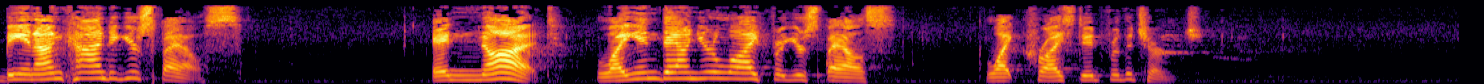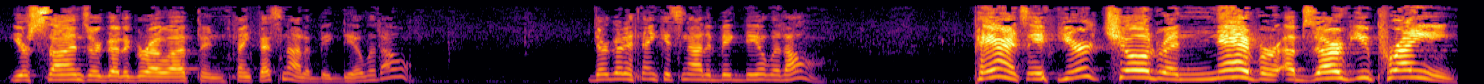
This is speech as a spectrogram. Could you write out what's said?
being unkind to your spouse and not laying down your life for your spouse like Christ did for the church, your sons are going to grow up and think that's not a big deal at all. They're going to think it's not a big deal at all. Parents, if your children never observe you praying,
